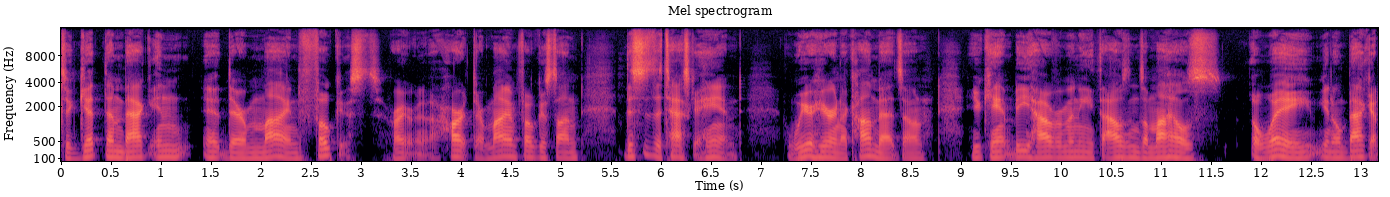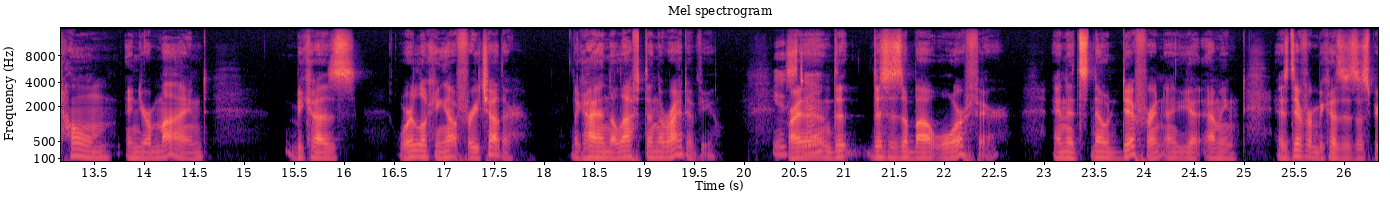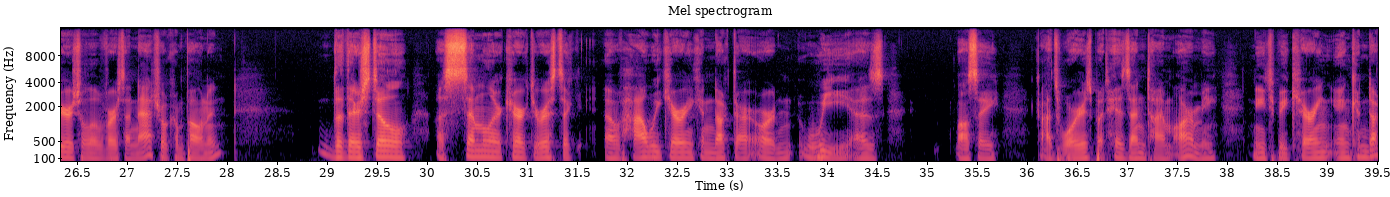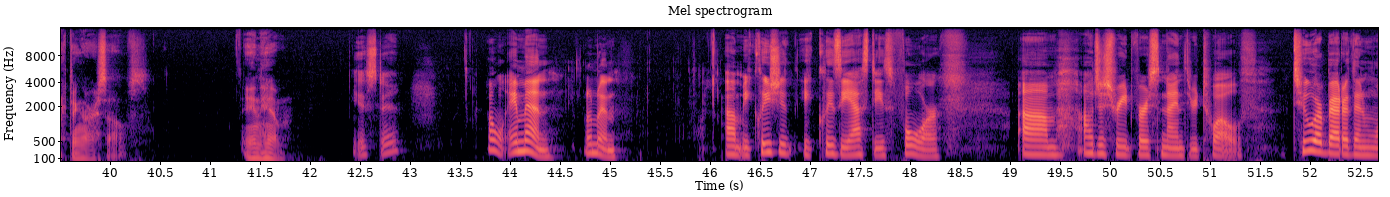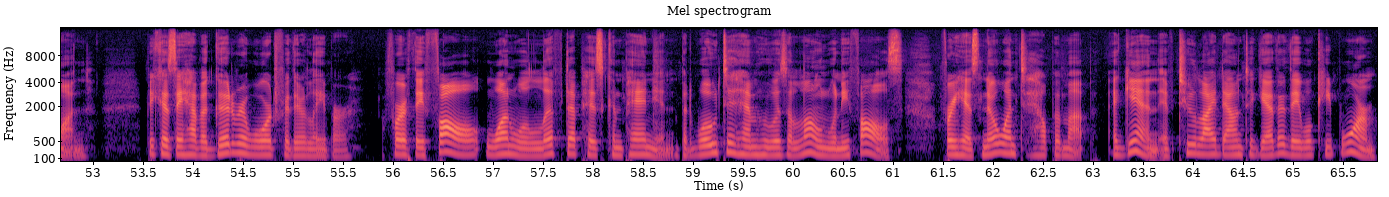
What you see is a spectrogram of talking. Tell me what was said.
to get them back in uh, their mind focused, right? Heart, their mind focused on this is the task at hand. We're here in a combat zone. You can't be however many thousands of miles away, you know, back at home in your mind because we're looking out for each other, the guy on the left and the right of you Yes, right? And th- this is about warfare, and it's no different. And yet, I mean, it's different because it's a spiritual versus a natural component. That there's still a similar characteristic of how we carry and conduct our, or we as I'll say God's warriors, but His end time army need to be carrying and conducting ourselves in Him. Yes, sir. Oh, amen. Amen. Um, Ecclesi- Ecclesiastes 4. Um, I'll just read verse 9 through 12. Two are better than one, because they have a good reward for their labor. For if they fall, one will lift up his companion. But woe to him who is alone when he falls, for he has no one to help him up. Again, if two lie down together, they will keep warm.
